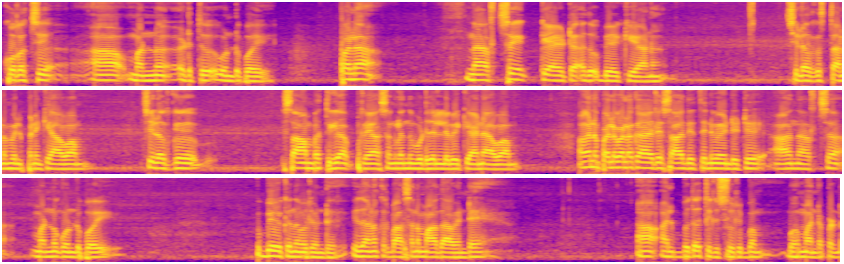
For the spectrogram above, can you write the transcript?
കുറച്ച് ആ മണ്ണ് എടുത്ത് കൊണ്ടുപോയി. പല നേർച്ചയ്ക്കായിട്ട് അത് ഉപയോഗിക്കുകയാണ്. ചിലർക്ക് സ്ഥലം വിൽപ്പനയ്ക്കാവാം. ചിലർക്ക് സാമ്പത്തിക പ്രയാസങ്ങളിൽ നിന്ന് വിടുതൽ ലഭിക്കാനാവാം. അങ്ങനെ പല പല കാര്യസാധ്യത്തിന് വേണ്ടിയിട്ട് ആ നേർച്ച മണ്ണ് കൊണ്ടുപോയി ഉപയോഗിക്കുന്നവരുണ്ട്. ഇതാണ് കൃപാസന മാതാവിന്റെ ആ അത്ഭുത തിരുസ്വരൂപം ബഹുമാനപ്പെട്ട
